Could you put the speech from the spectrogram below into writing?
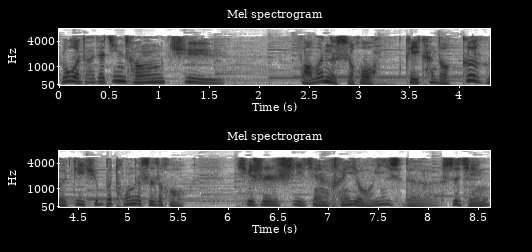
如果大家经常去访问的时候，可以看到各个地区不同的狮子吼，其实是一件很有意思的事情。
